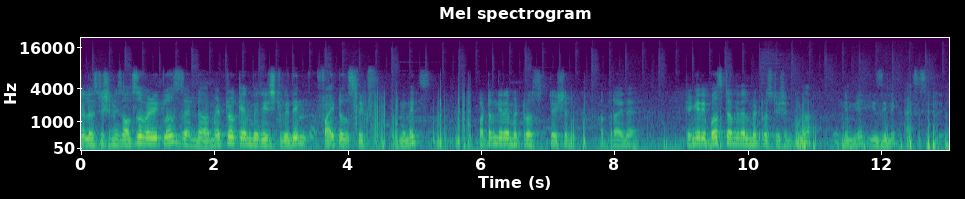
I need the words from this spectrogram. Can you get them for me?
Railway station is also very close and metro can be reached within five to six minutes Pattanagere metro station ಹತ್ತಿರ ಇದೆ. Kengeri bus terminal metro station ಕೂಡ ನಿಮಗೆ ಈಸಿಲಿ ಆಕ್ಸೆಸಿಬಲ್ ಇದೆ.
